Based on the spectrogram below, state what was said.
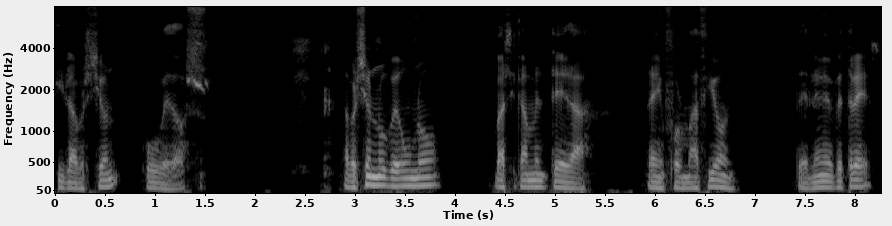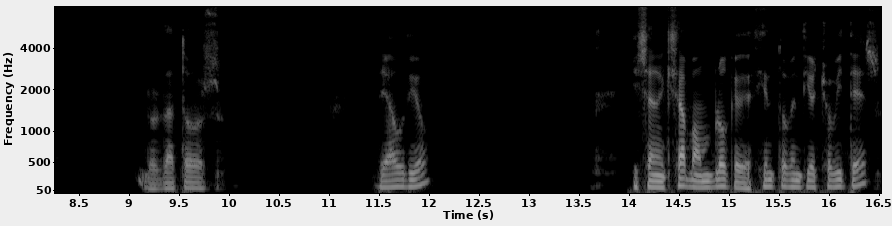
y la versión V2. La versión V1 básicamente era la información del MP3, los datos de audio, y se anexaba un bloque de 128 bits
